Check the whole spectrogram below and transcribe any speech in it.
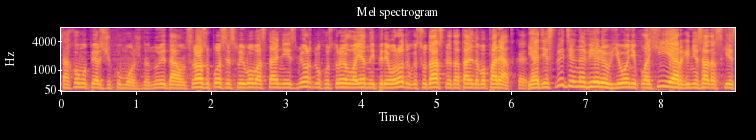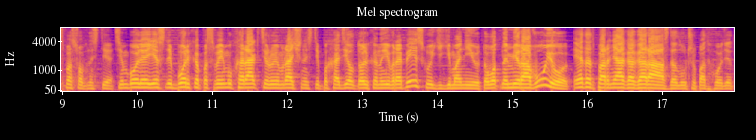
Такому перчику можно. Ну и да, он сразу после своего восстания из мертвых устроил военный переворот в государстве тотального порядка. Я действительно верю в его неплохие организаторские способности. Тем более, если Борька по своему характеру и мрачности походил только на европейскую гегемонию, то вот на мировую этот парняга гораздо лучше подходит.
